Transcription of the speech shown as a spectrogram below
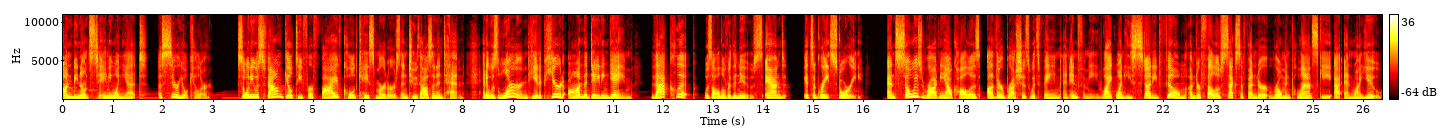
unbeknownst to anyone yet, a serial killer. So, when he was found guilty for five cold case murders in 2010, and it was learned he had appeared on the dating game, that clip was all over the news. And it's a great story. And so is Rodney Alcala's other brushes with fame and infamy, like when he studied film under fellow sex offender Roman Polanski at NYU,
